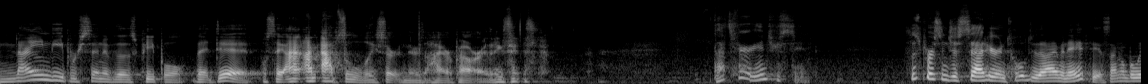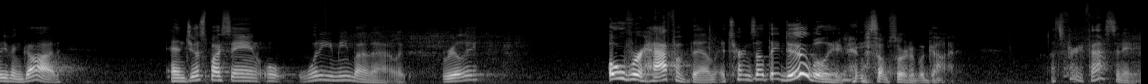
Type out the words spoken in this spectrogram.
90% of those people that did will say, I'm absolutely certain there's a higher power that exists. That's very interesting. This person just sat here and told you that I'm an atheist. I don't believe in God. And just by saying, well, what do you mean by that? Like, really? Over half of them, it turns out they do believe in some sort of a God. That's very fascinating.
